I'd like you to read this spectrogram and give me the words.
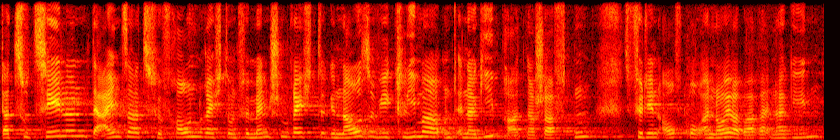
Dazu zählen der Einsatz für Frauenrechte und für Menschenrechte, genauso wie Klima- und Energiepartnerschaften für den Aufbau erneuerbarer Energien,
